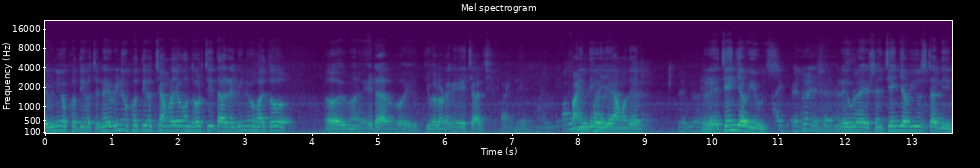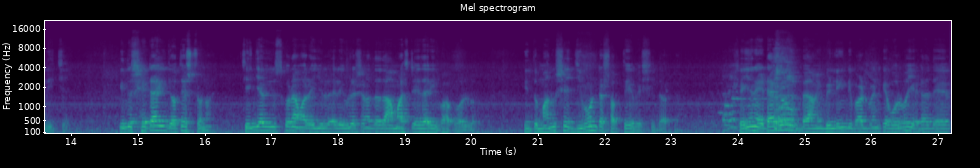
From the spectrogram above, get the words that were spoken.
রেভিনিউ ক্ষতি হচ্ছে না। রেভিনিউ ক্ষতি হচ্ছে আমরা যখন ধরছি তার রেভিনিউ হয়তো এটা ওই, কী বলে ওটাকে এ চার্জ ফাইন দিয়ে হয়ে যায় আমাদের change of use regulation change of ইউজটা দিয়ে দিচ্ছে। কিন্তু সেটাই যথেষ্ট নয়। চেঞ্জ অফ ইউজ করে আমার রেগুলেশন দাদা আমার স্টেজারই বলল। কিন্তু মানুষের জীবনটা সব থেকে বেশি দরকার। সেই জন্য এটাকেও আমি বিল্ডিং ডিপার্টমেন্টকে বলব যে এটাতে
